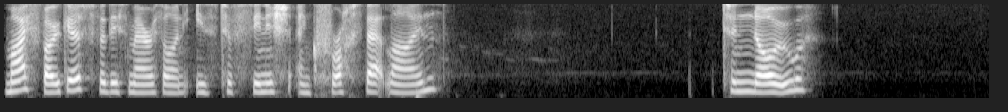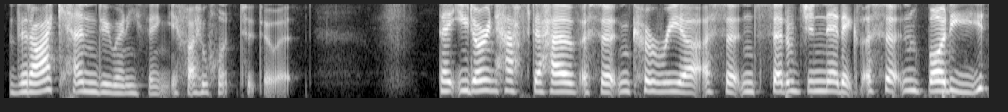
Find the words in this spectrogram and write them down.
My focus for this marathon is to finish and cross that line, to know that I can do anything if I want to do it. That you don't have to have a certain career, a certain set of genetics, a certain body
